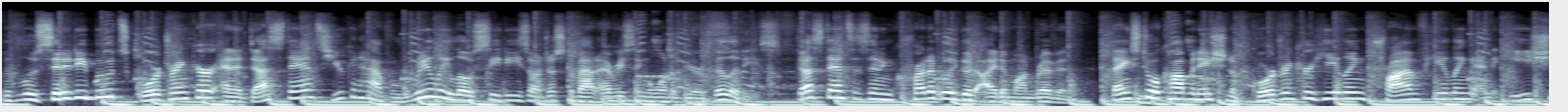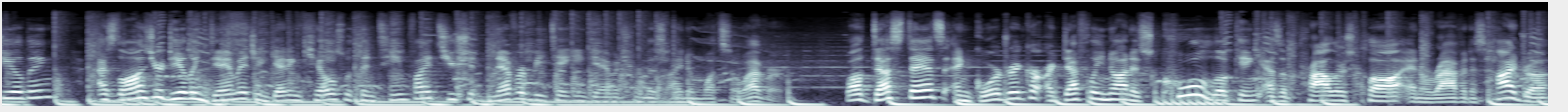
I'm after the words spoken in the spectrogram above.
With Lucidity Boots, Goredrinker, and a Death Dance, you can have really low CDs on just about every single one of your abilities. Death Dance is an incredibly good item on Riven. Thanks to a combination of Goredrinker healing, Triumph healing, and E-shielding, as long as you're dealing damage and getting kills within teamfights, you should never be taking damage from this item whatsoever. While Death Dance and Goredrinker are definitely not as cool looking as a Prowler's Claw and a Ravenous Hydra,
